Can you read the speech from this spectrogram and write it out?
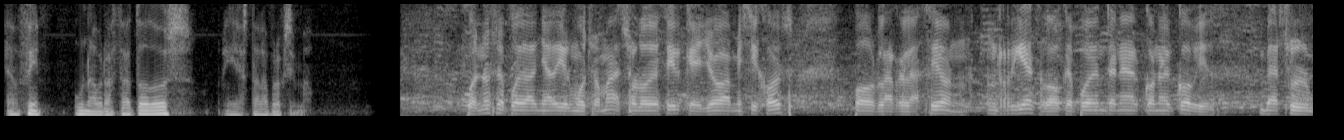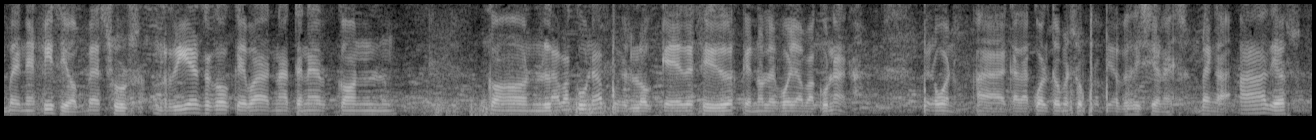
En fin, un abrazo a todos y hasta la próxima. Pues no se puede añadir mucho más, solo decir que yo a mis hijos, por la relación riesgo que pueden tener con el COVID, versus beneficio versus riesgo que van a tener con, con la vacuna, pues lo que he decidido es que no les voy a vacunar. Pero bueno, a cada cual tome sus propias decisiones. Venga, adiós.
